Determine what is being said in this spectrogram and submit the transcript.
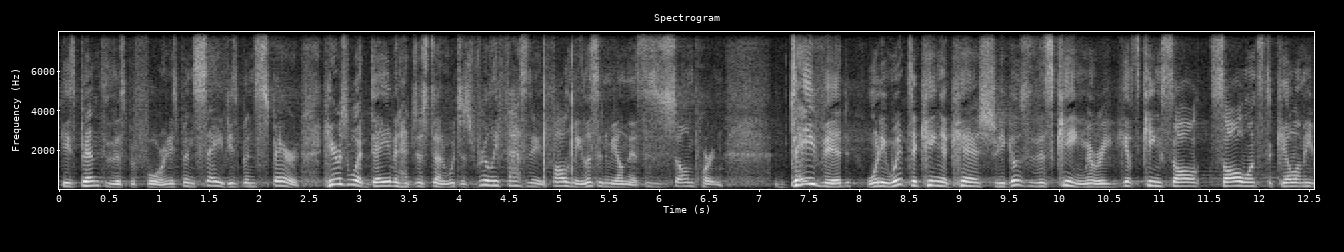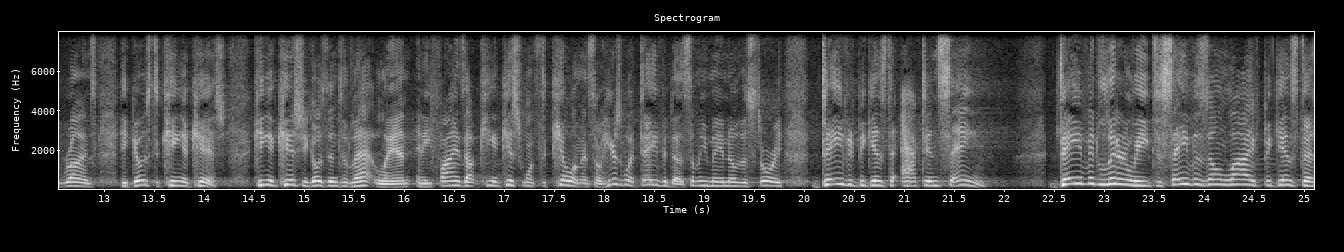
He's been through this before, and he's been saved, he's been spared. Here's what David had just done, which is really fascinating. Follow me, listen to me on this. This is so important. David, when he went to King Achish, he goes to this king. Remember, he gets King Saul. Saul wants to kill him. He runs. He goes to King Achish. King Achish, he goes into that land and he finds out King Achish wants to kill him. And so here's what David does. Some of you may know the story. David begins to act insane. David literally, to save his own life, begins to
